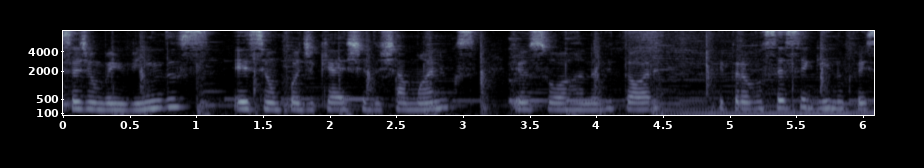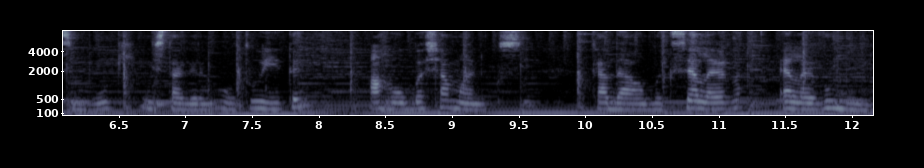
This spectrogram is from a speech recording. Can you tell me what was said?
Sejam bem-vindos. Esse é um podcast do Xamânicos. Eu sou a Hanna Vitória e para você seguir no Facebook, Instagram ou Twitter, Xamânicos. Cada alma que se eleva, eleva o mundo.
